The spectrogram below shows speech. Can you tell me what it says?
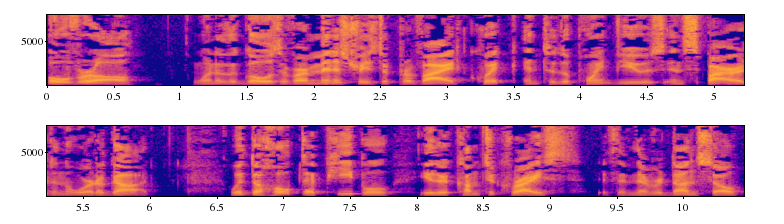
Overall, one of the goals of our ministry is to provide quick and to the point views inspired in the Word of God, with the hope that people either come to Christ, if they've never done so,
